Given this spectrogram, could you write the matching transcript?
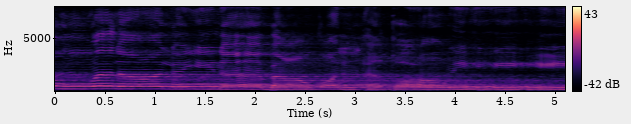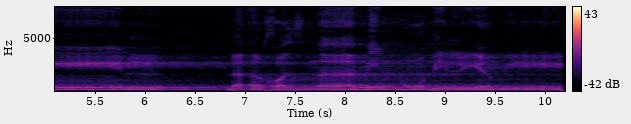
تقول علينا بعض الأقاويل لأخذنا منه باليمين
